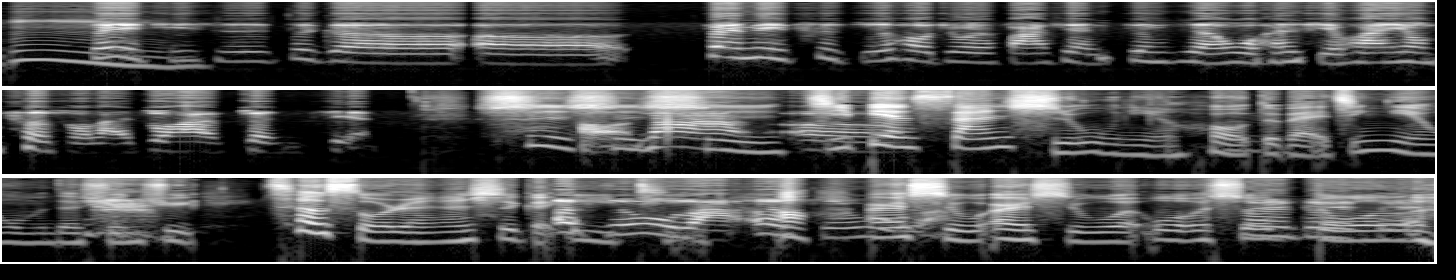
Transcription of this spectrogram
嗯，所以其实这个呃，在那次之后，就会发现政治人物很喜欢用厕所来做他的证件。是是是，呃即便三十五年后，嗯对不对？今年我们的选举，厕所仍然是个议题。25啦哦，25二十五，二十五，我说对对对多了。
